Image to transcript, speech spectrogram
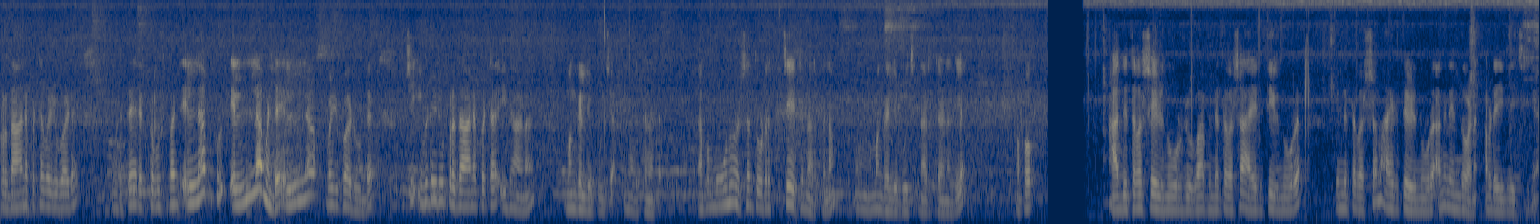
പ്രധാനപ്പെട്ട വഴിപാട് ഇവിടുത്തെ രക്തപുഷ്പം എല്ലാം എല്ലാം ഉണ്ട്. എല്ലാ വഴിപാടും ഉണ്ട്. പക്ഷേ ഇവിടെ ഒരു പ്രധാനപ്പെട്ട ഇതാണ് മംഗല്യപൂജ നടത്തുന്നത്. അപ്പോൾ മൂന്ന് വർഷം തുടർച്ചയായിട്ട് നടത്തണം മംഗല്യപൂജ നടത്തുകയാണെങ്കിൽ. അപ്പോൾ ആദ്യത്തെ വർഷം എഴുന്നൂറ് രൂപ പിന്നത്തെ വർഷം ആയിരത്തി ഇരുന്നൂറ് പിന്നത്തെ വർഷം ആയിരത്തി എഴുന്നൂറ് അങ്ങനെ എന്തോ ആണ് അവിടെ എഴുതി വെച്ചിരിക്കുക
